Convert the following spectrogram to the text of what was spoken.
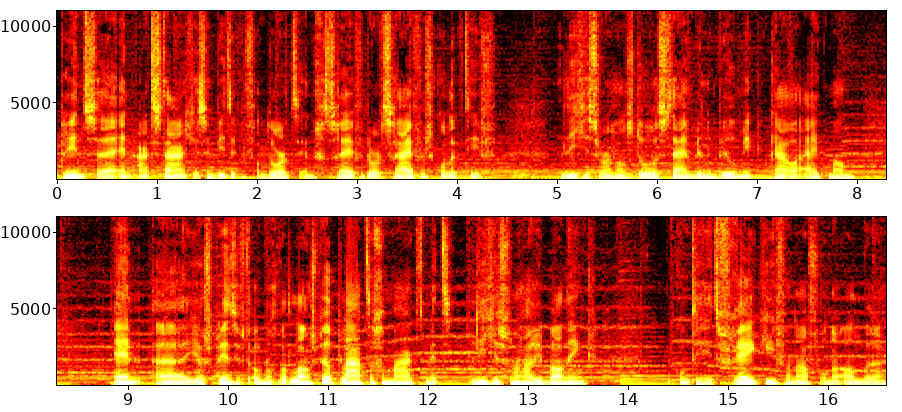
Prins uh, en Aart Staartjes en Wieteke van Dort. En geschreven door het schrijverscollectief. Liedjes door Hans Dorrestein, Willem Wilmink en Karel Eijkman. En uh, Joost Prins heeft ook nog wat langspeelplaten gemaakt met liedjes van Harry Banning. Daar komt de hit Freaky vanaf onder andere.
